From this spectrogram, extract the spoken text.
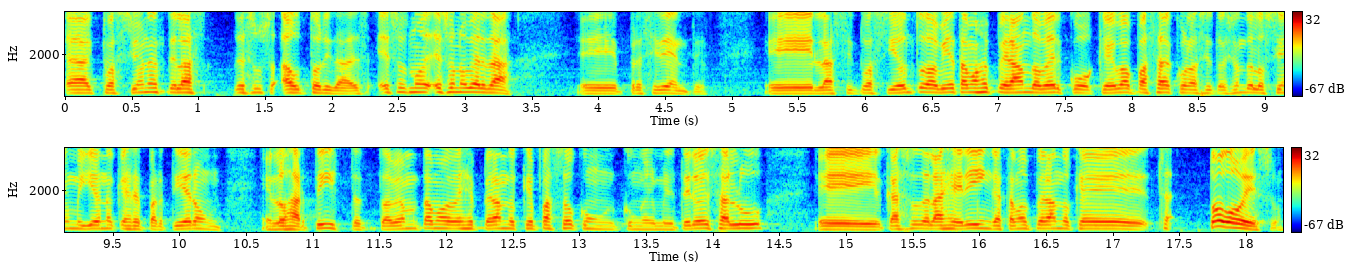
actuaciones de, las, de sus autoridades. Eso no, eso no es verdad, eh, presidente. Eh, la situación todavía estamos esperando a ver qué va a pasar con la situación de los 100 millones que repartieron en los artistas. Todavía estamos esperando qué pasó con, el Ministerio de Salud, eh, el caso de la jeringa, estamos esperando que... todo eso.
